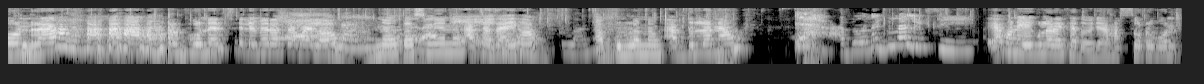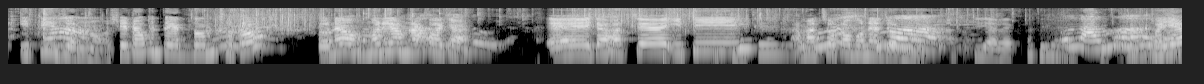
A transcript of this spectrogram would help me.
বোনরা আমার বোনের ছেলেমেয়েরা সবাই লও। নাও তাসমিয়া নাও আচ্ছা যাই হোক। আব্দুল্লাহ নাও। আব্দুল্লাহ নাও। এখন এগুলো রেখে দাও এটা আমার ছোট বোন ইতির জন্য। সেটাও কিন্তু একদম ছোট। তো নাও মরিয়াম রাখো এটা। এইটা হচ্ছে ইতি আমার ছোট বোনের জন্য। ভাইয়া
